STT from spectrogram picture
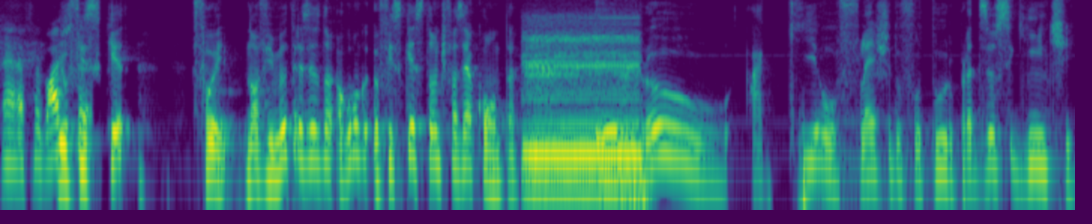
É, foi bastante. Eu fiz que foi 9.300, alguma eu fiz questão de fazer a conta. Errou! Aqui é o flash do futuro para dizer o seguinte:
